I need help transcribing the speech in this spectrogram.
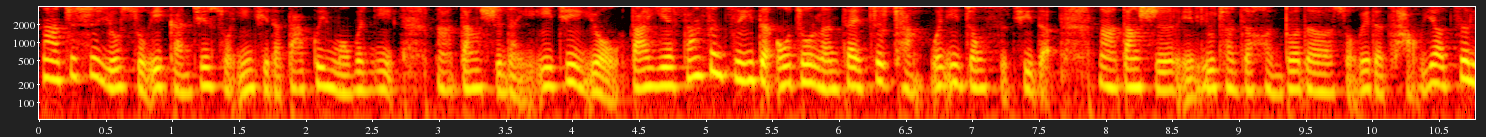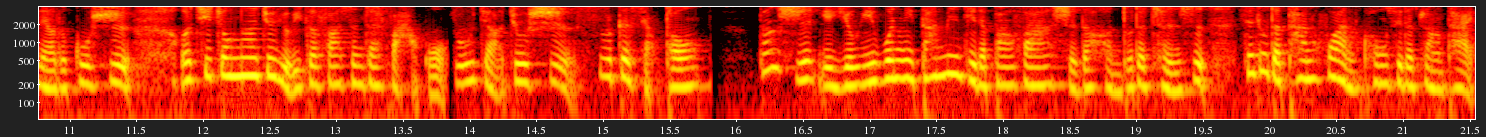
那这是由鼠疫杆菌所引起的大规模瘟疫。那当时呢，也预计有大约三分之一的欧洲人在这场瘟疫中死去的。那当时也流传着很多的所谓的草药治疗的故事，而其中呢，就有一个发生在法国，主角就是四个小偷。当时也由于瘟疫大面积的爆发，使得很多的城市陷入了瘫痪、空虚的状态。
